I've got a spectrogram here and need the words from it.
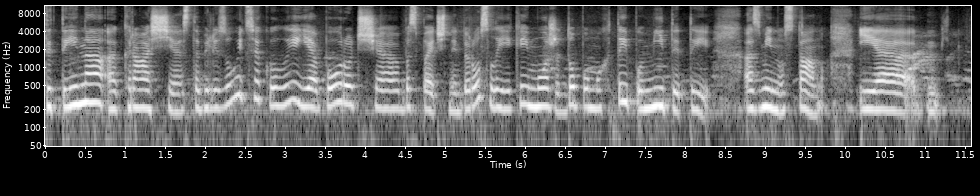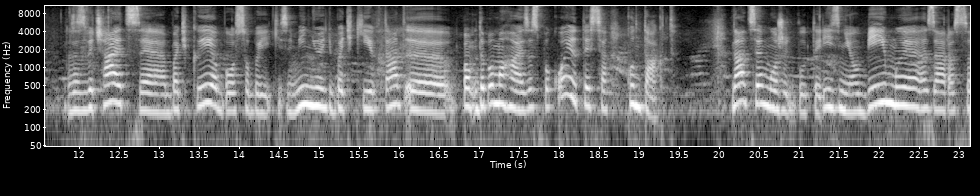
Дитина е, краще стабілізується, коли є поруч е, безпечний дорослий, який може допомогти помітити е, зміну стану. І Зазвичай це батьки або особи, які замінюють батьків, та, е, допомагає заспокоїтися контакт. Да, це можуть бути різні обійми. Зараз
